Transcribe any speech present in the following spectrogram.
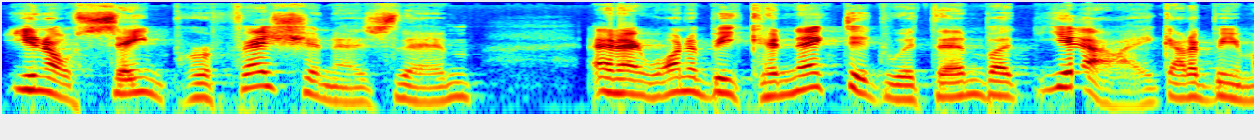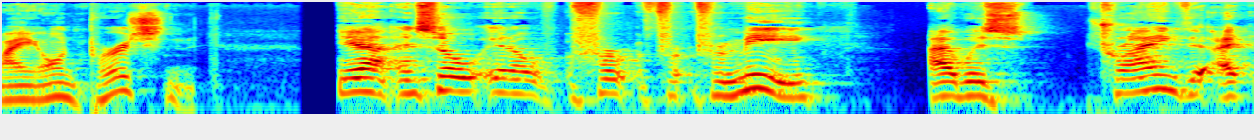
you know same profession as them, and I want to be connected with them. But yeah, I got to be my own person. Yeah, and so you know, for for, for me, I was trying to. I,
